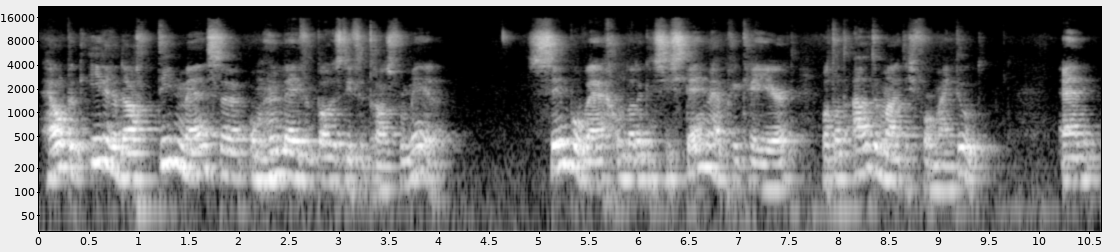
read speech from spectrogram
help ik iedere dag 10 mensen om hun leven positief te transformeren. Simpelweg omdat ik een systeem heb gecreëerd wat dat automatisch voor mij doet. En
